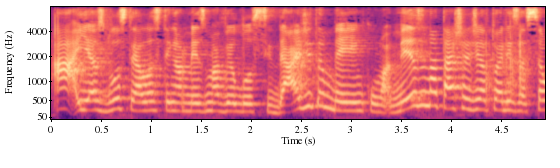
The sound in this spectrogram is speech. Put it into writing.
Ah, e as duas telas têm a mesma velocidade também, com a mesma taxa de atualização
